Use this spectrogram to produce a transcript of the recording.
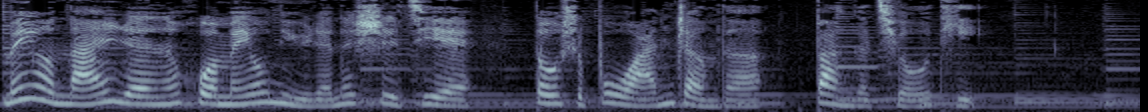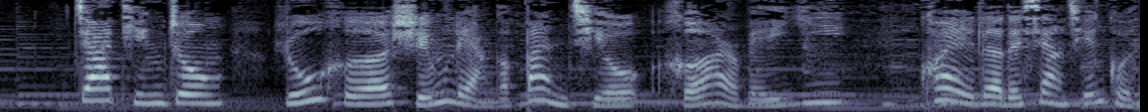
没有男人或没有女人的世界，都是不完整的半个球体。家庭中如何使用两个半球合二为一，快乐的向前滚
